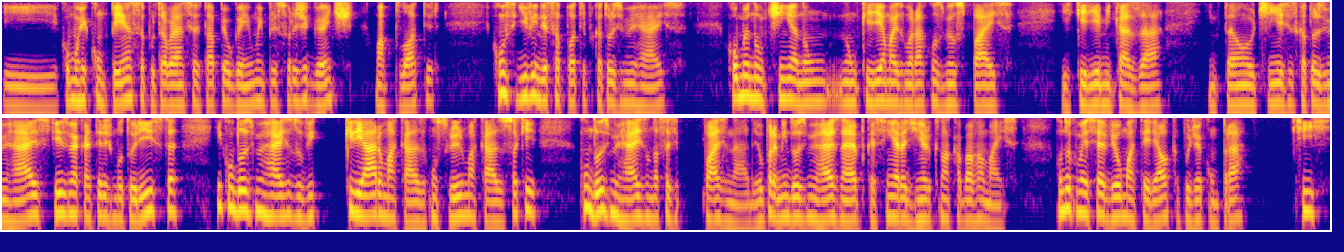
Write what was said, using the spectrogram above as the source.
E como recompensa por trabalhar nessa startup eu ganhei uma impressora gigante, uma plotter, Consegui vender essa plotter por 14 mil reais. Como eu não tinha, não, não queria mais morar com os meus pais e queria me casar, então eu tinha esses 14 mil reais, fiz minha carteira de motorista e com 12 mil reais resolvi criar uma casa, construir uma casa. Só que com 12 mil reais não dá pra fazer quase nada. Eu, para mim, 12 mil reais na época, assim, era dinheiro que não acabava mais. Quando eu comecei a ver o material que eu podia comprar, tih,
